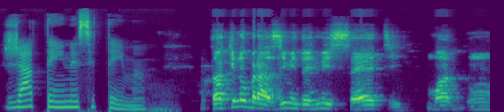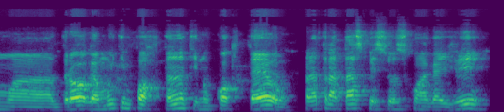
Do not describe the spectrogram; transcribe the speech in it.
já tem nesse tema. Então, aqui no Brasil, em 2007, uma, uma droga muito importante no coquetel para tratar as pessoas com HIV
